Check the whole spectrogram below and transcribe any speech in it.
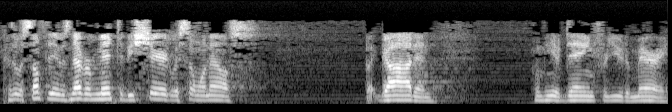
Because it was something that was never meant to be shared with someone else but God and whom He ordained for you to marry.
